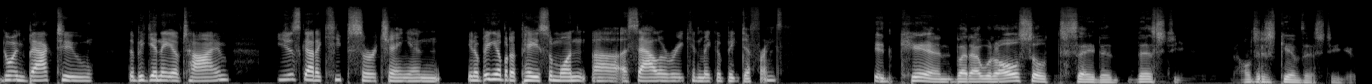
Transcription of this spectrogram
going back to the beginning of time. You just got to keep searching and you know, being able to pay someone uh, a salary can make a big difference. It can, but I would also say this to you. I'll just give this to you.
